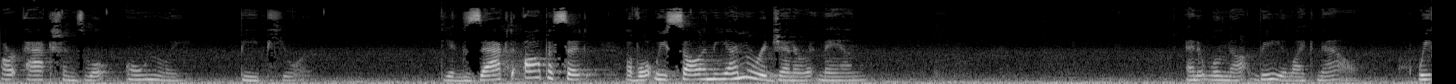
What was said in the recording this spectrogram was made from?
our actions will only be pure. The exact opposite of what we saw in the unregenerate man. And it will not be like now. We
